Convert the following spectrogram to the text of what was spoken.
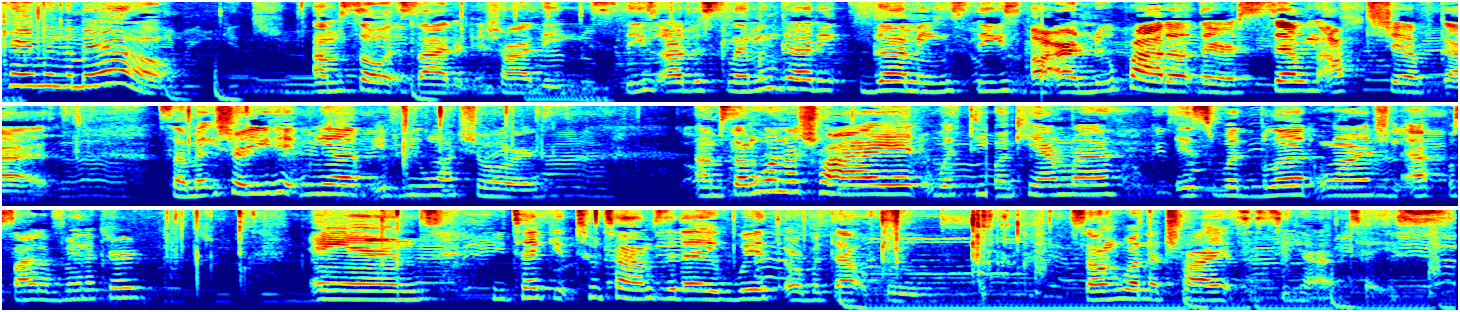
came in the mail. I'm so excited to try these. These are the Slim and Gutty Gummies. These are our new product. They're selling off the shelf, guys. So make sure you hit me up if you want yours. Um, so I'm going to try it with you on camera. It's with blood orange and apple cider vinegar. And you take it two times a day with or without food. So I'm going to try it to see how it tastes.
